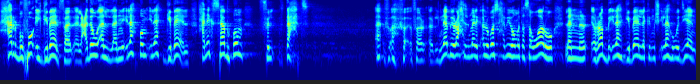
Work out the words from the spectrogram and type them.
حاربوا فوق الجبال فالعدو قال لأن إلههم إله جبال هنكسبهم في تحت. فالنبي راح للملك قال له بص حبيبي هم تصوروا لأن الرب إله جبال لكن مش إله وديان.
